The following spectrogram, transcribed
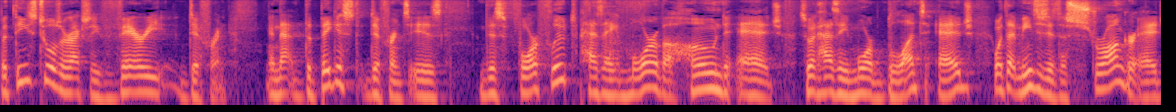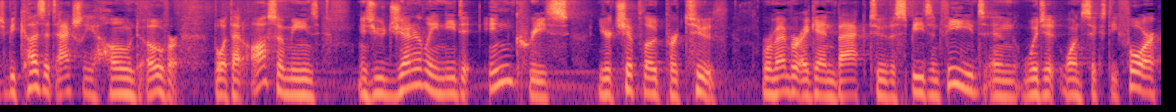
But these tools are actually very different. And that the biggest difference is this four flute has a more of a honed edge. So it has a more blunt edge. What that means is it's a stronger edge because it's actually honed over. But what that also means is you generally need to increase your chip load per tooth. Remember again back to the speeds and feeds in widget 164,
